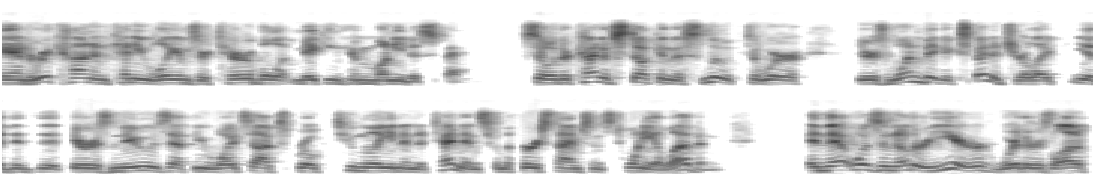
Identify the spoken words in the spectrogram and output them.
And Rick Hahn and Kenny Williams are terrible at making him money to spend. So they're kind of stuck in this loop to where there's one big expenditure. Like, know, the, the, there is news that the White Sox broke 2 million in attendance for the first time since 2011. And that was another year where there was a lot of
